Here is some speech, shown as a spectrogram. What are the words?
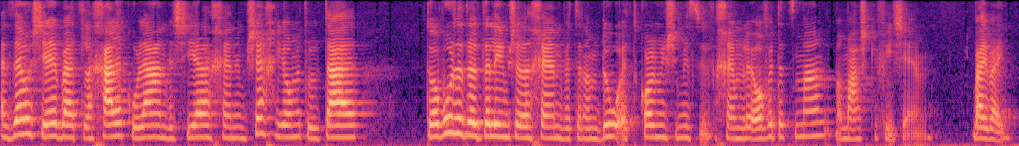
אז זהו, שיהיה בהצלחה לכולן, ושיהיה לכן המשך יום מטולטל. תאהבו את הטלטלים שלכם, ותלמדו את כל מי שמסביבכם לאהוב את עצמם, ממש כפי שהם. ביי ביי.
